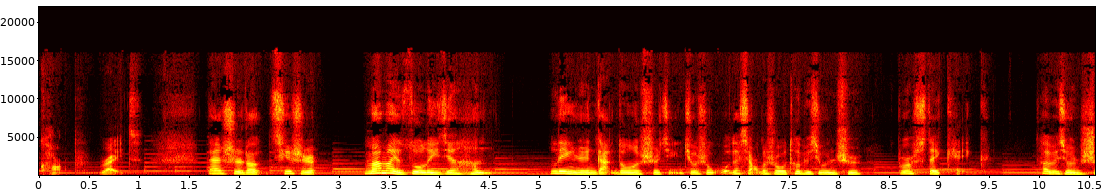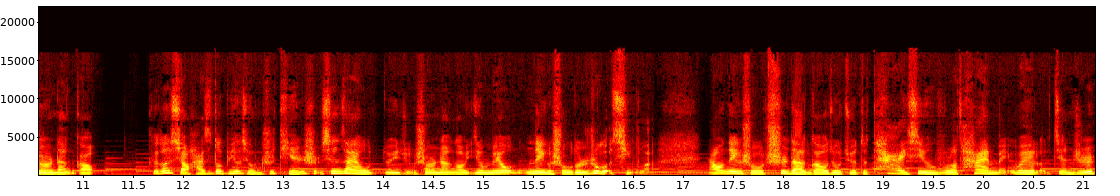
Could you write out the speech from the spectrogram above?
cop，right？但是呢，其实妈妈也做了一件很令人感动的事情，就是我在小的时候特别喜欢吃 birthday cake，特别喜欢吃生日蛋糕。可能小孩子都比较喜欢吃甜食，现在我对这个生日蛋糕已经没有那个时候的热情了。然后那个时候吃蛋糕就觉得太幸福了，太美味了，简直。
